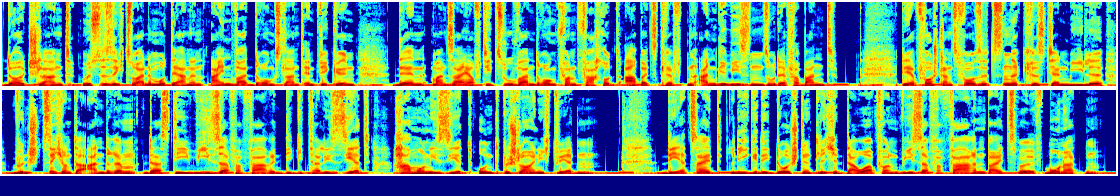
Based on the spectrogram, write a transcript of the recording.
Deutschland müsse sich zu einem modernen Einwanderungsland entwickeln, denn man sei auf die Zuwanderung von Fach- und Arbeitskräften angewiesen, so der Verband. Der Vorstandsvorsitzende Christian Miele wünscht sich unter anderem, dass die Visa-Verfahren digitalisiert, harmonisiert und beschleunigt werden. Derzeit liege die durchschnittliche Dauer von Visa-Verfahren bei zwölf Monaten.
